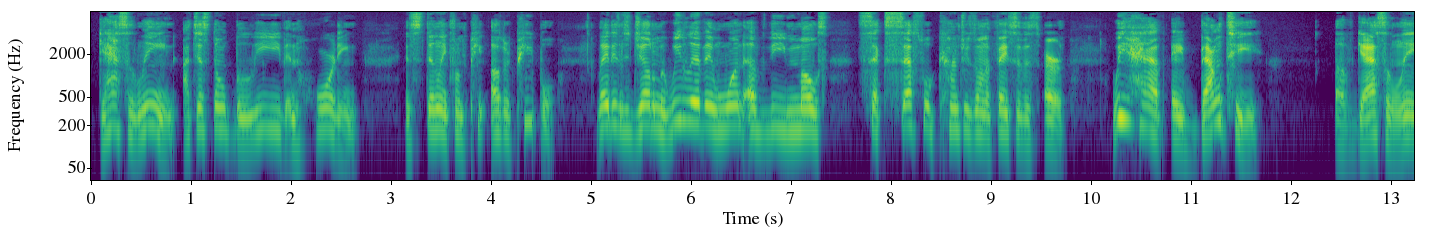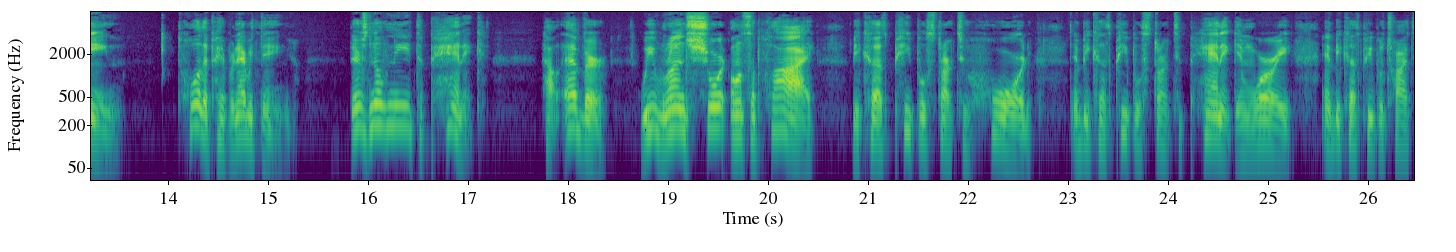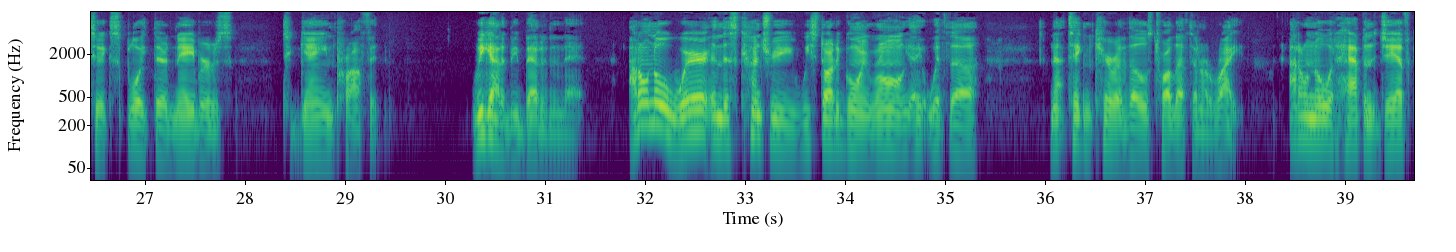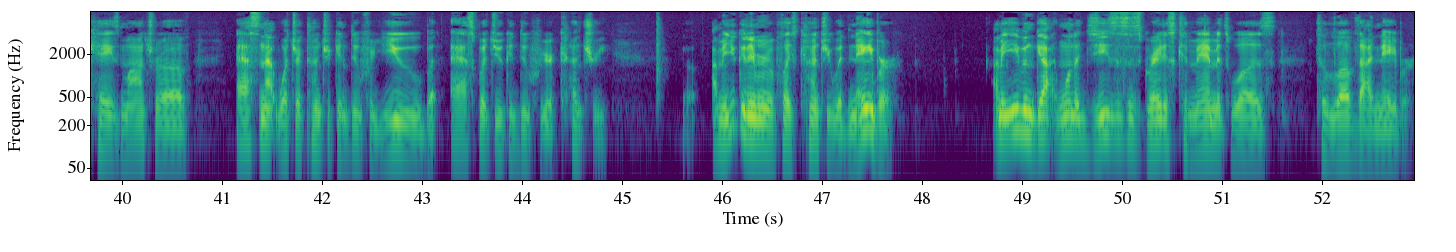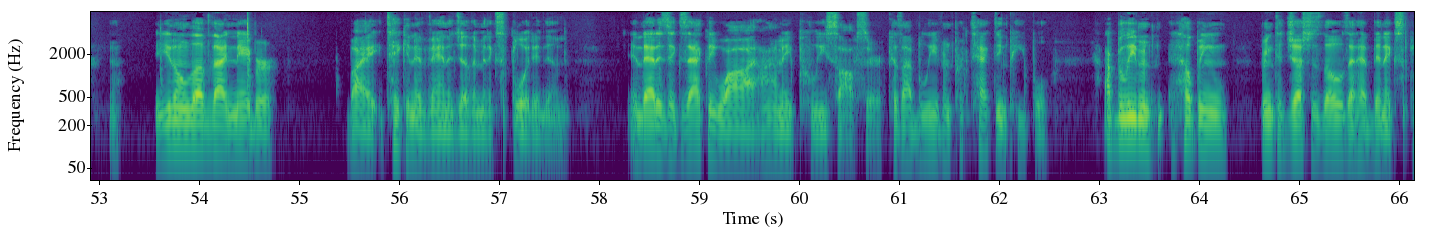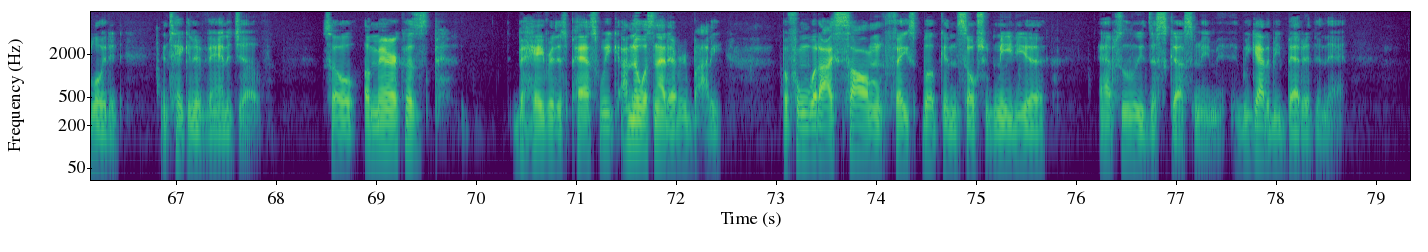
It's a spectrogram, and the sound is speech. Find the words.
gasoline. I just don't believe in hoarding and stealing from p- other people. Ladies and gentlemen, we live in one of the most successful countries on the face of this earth. We have a bounty of gasoline, toilet paper, and everything. There's no need to panic. However, we run short on supply because people start to hoard and because people start to panic and worry and because people try to exploit their neighbors to gain profit. We got to be better than that. I don't know where in this country we started going wrong eh, with uh, not taking care of those to our left and our right. I don't know what happened to JFK's mantra of ask not what your country can do for you, but ask what you can do for your country. I mean, you could even replace country with neighbor. I mean, even got one of Jesus's greatest commandments was to love thy neighbor. You don't love thy neighbor by taking advantage of them and exploiting them. And that is exactly why I'm a police officer, because I believe in protecting people. I believe in helping bring to justice those that have been exploited and taken advantage of. So, America's behavior this past week, I know it's not everybody, but from what I saw on Facebook and social media, absolutely disgusts me. We got to be better than that.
